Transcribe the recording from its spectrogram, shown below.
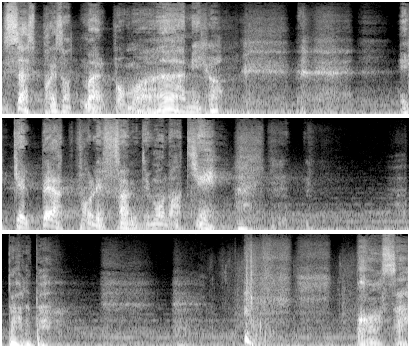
Ça se présente mal pour moi, hein, amigo Et quelle perte pour les femmes du monde entier. Parle pas. Prends ça.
